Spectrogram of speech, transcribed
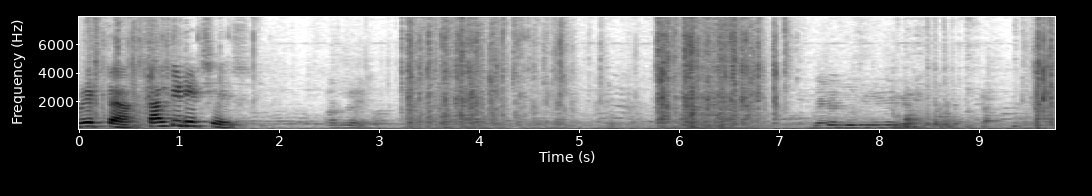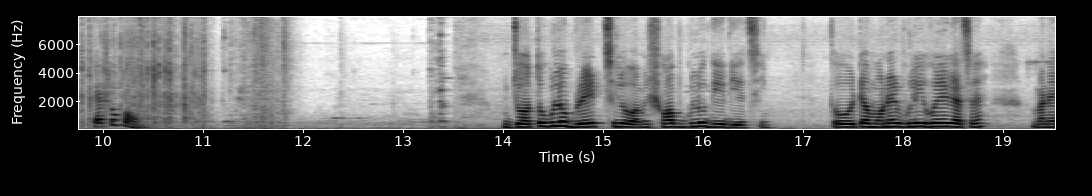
ব্রেডটা, কালকে ডেট শেষ। এত কম? যতগুলো ব্রেড ছিল আমি সবগুলো দিয়ে দিয়েছি। তো এটা মনের ভুলেই হয়ে গেছে। মানে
